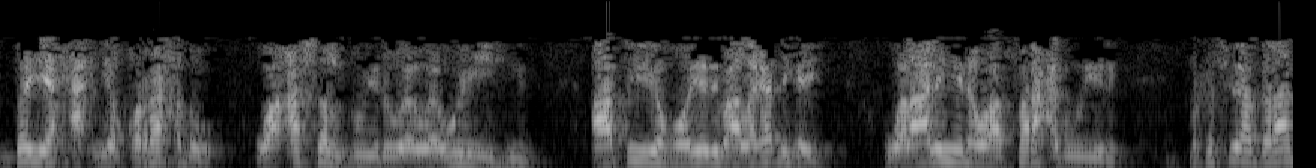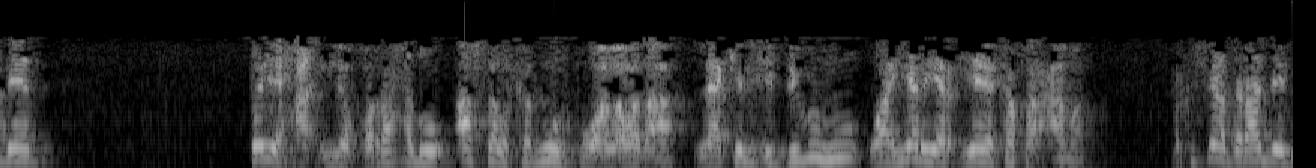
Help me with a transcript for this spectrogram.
dayaxa iyo qoraxdu waa asal buu yidhi waa waaweyn yihiin. Aabbihii hooyadii baa laga dhigay walaalihiina waa farac buu yidhi marka sidaa daraaddeed dayaxa iyo qoraxdu asalka nuurku waa labada ah laakiin xidiguhu waa yar yar iyaga ka farcama. Marka sidaa daraaddeed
